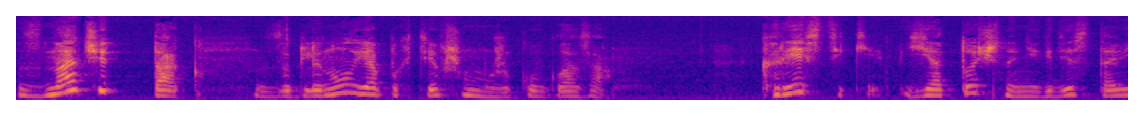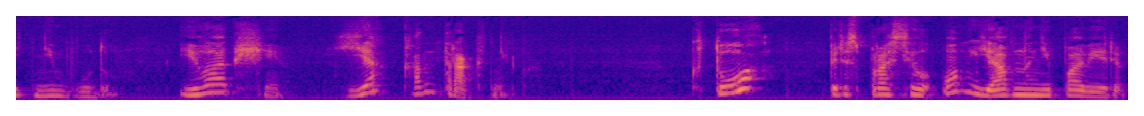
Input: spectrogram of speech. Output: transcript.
«Значит так», — заглянул я пыхтевшему мужику в глаза. «Крестики я точно нигде ставить не буду. И вообще, я контрактник». «Кто?» — переспросил он, явно не поверив,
